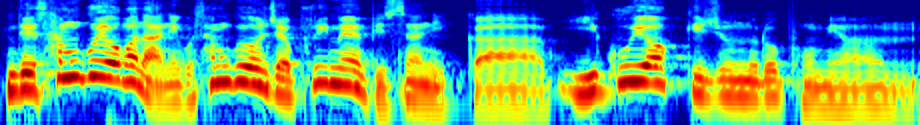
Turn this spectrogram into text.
근데 3구역은 아니고 3구역은 제가 프리미엄 비싸니까 2구역 기준으로 보면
